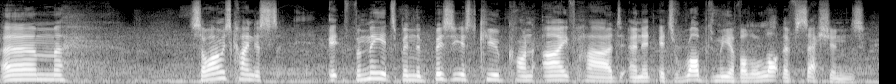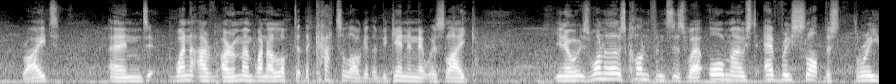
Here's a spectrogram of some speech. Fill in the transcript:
Um, so I was kind of, it, for me it's been the busiest KubeCon I've had and it, it's robbed me of a lot of sessions, right? And when I, I remember when I looked at the catalog at the beginning, it was like, you know, it was one of those conferences where almost every slot there's three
